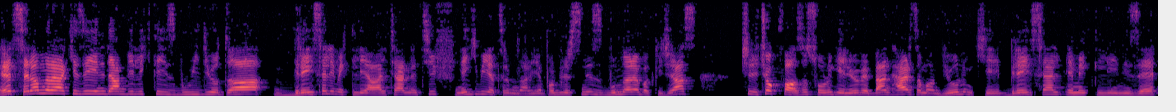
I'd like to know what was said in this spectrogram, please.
Evet selamlar herkese yeniden birlikteyiz. Bu videoda bireysel emekliliğe alternatif ne gibi yatırımlar yapabilirsiniz bunlara bakacağız. Şimdi çok fazla soru geliyor ve ben her zaman diyorum ki bireysel emekliliğinize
